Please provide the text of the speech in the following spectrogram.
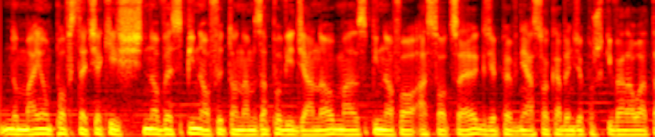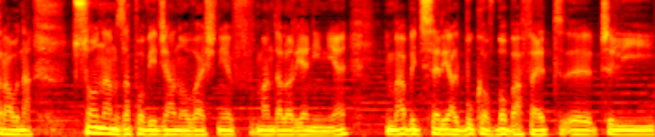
No mają powstać jakieś nowe spin-offy, to nam zapowiedziano. Ma spin-off o Asoce, gdzie pewnie Asoka będzie poszukiwała Trauna, co nam zapowiedziano właśnie w Mandalorianinie. Ma być serial Book of Boba Fett, y, czyli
